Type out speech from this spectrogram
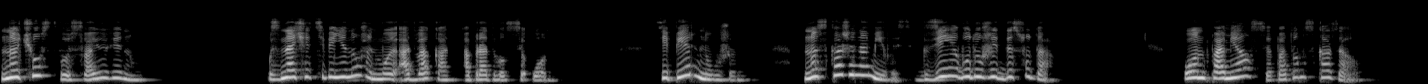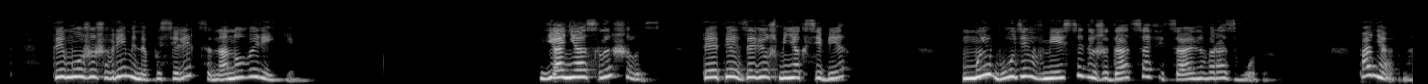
но чувствую свою вину. «Значит, тебе не нужен мой адвокат?» – обрадовался он. «Теперь нужен. Но скажи на милость, где я буду жить до суда?» Он помялся, потом сказал. «Ты можешь временно поселиться на Новой Риге». «Я не ослышалась? Ты опять зовешь меня к себе?» «Мы будем вместе дожидаться официального развода». «Понятно.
